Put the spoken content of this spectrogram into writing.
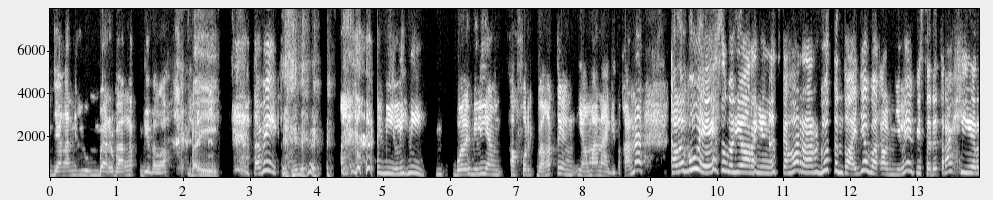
jangan diumbar banget gitu loh. Baik. Tapi milih nih, boleh milih yang favorit banget tuh yang yang mana gitu. Karena kalau gue sebagai orang yang gak suka horor, gue tentu aja bakal milih episode terakhir,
